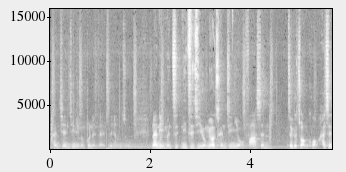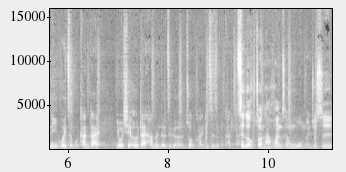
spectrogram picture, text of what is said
很先进，你们不能再这样做。那你们自你自己有没有曾经有发生这个状况，还是你会怎么看待？有一些二代他们的这个状态，你是怎么看待？这个状态换成我们就是，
